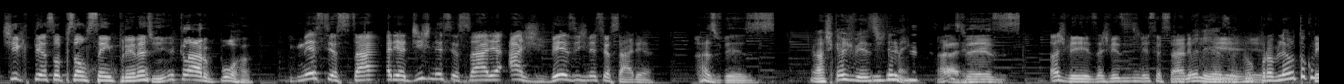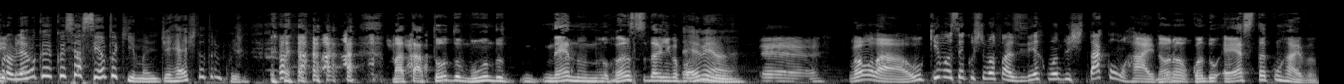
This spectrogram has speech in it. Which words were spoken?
Tinha que ter essa opção sempre, né? Tinha, claro, porra. Necessária, desnecessária, às vezes necessária. Às vezes. Acho que às vezes também. Às vezes. Às vezes, às vezes desnecessário. Beleza. porque- O problema, eu tô com tem- problema com, com esse acento aqui, mas de resto tá tranquilo. Matar todo mundo, né, no, no ranço da língua É portuguesa. mesmo. É, Vamos lá. O que você costuma fazer quando está com raiva? Não, não, quando esta com raiva.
